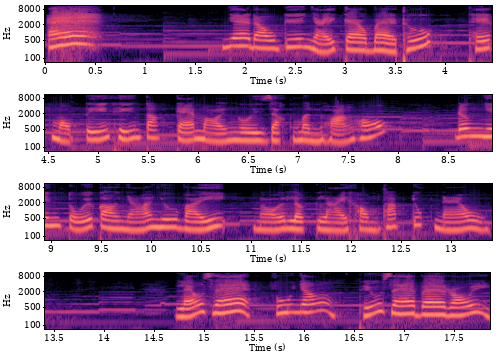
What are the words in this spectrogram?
À! Nha đầu kia nhảy cao bè thước, thét một tiếng khiến tất cả mọi người giật mình hoảng hốt. Đừng nhìn tuổi còn nhỏ như vậy, nội lực lại không thấp chút nào. Lão gia, phu nhân, thiếu gia về rồi.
